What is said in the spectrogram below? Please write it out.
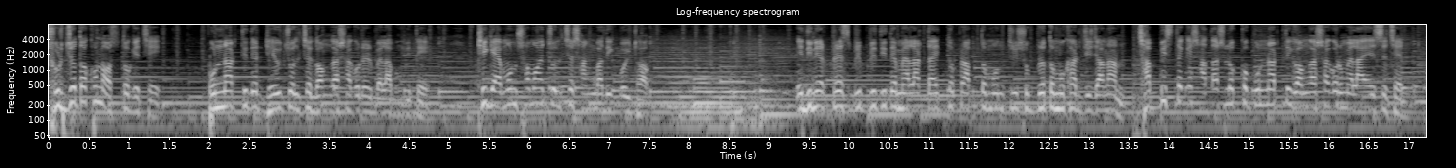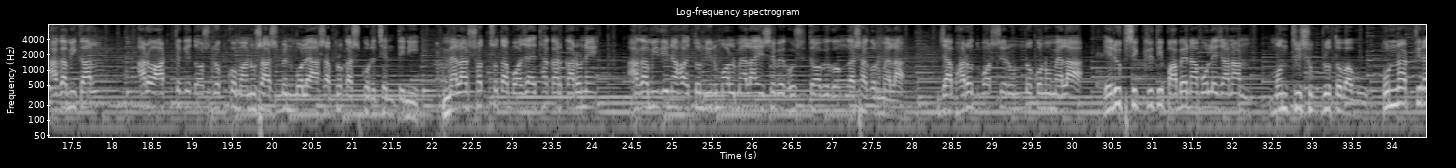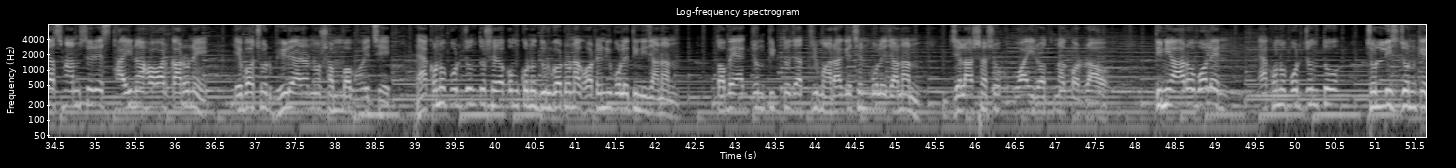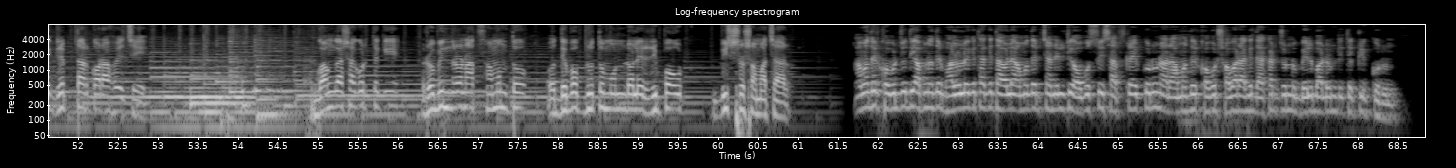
সূর্য তখন অস্ত গেছে। পুণ্যার্থীদের ঢেউ চলছে গঙ্গাসাগরের বেলাভূমিতে। ঠিক এমন সময় চলছে সাংবাদিক বৈঠক। এদিনের প্রেস বিবৃতিতে মেলার দায়িত্বপ্রাপ্ত মন্ত্রী সুব্রত মুখার্জি জানান ২৬ থেকে সাতাশ লক্ষ পুণ্যার্থী গঙ্গাসাগর মেলায় এসেছেন। আগামীকাল আরও আট থেকে দশ লক্ষ মানুষ আসবেন বলে আশা প্রকাশ করেছেন তিনি। মেলার স্বচ্ছতা বজায় থাকার কারণে আগামী দিনে হয়তো নির্মল মেলা হিসেবে ঘোষিত হবে গঙ্গাসাগর মেলা। যা ভারতবর্ষের অন্য কোনো মেলা এরূপ স্বীকৃতি পাবে না বলে জানান মন্ত্রী সুব্রত বাবু। পুণ্যার্থীরা স্নান সেরে স্থায়ী না হওয়ার কারণে এবছর ভিড় এড়ানো সম্ভব হয়েছে। এখনও পর্যন্ত সেরকম কোনো দুর্ঘটনা ঘটেনি বলে তিনি জানান। তবে একজন তীর্থযাত্রী মারা গেছেন বলে জানান জেলা শাসক ওয়াই রত্নাকর রাও। তিনি আরও বলেন, এখনও পর্যন্ত চল্লিশ জনকে গ্রেপ্তার করা হয়েছে। গঙ্গাসাগর থেকে রবীন্দ্রনাথ সামন্ত ও দেবব্রত মণ্ডলের রিপোর্ট, বিশ্ব সমাচার। আমাদের খবর যদি আপনাদের ভালো লেগে থাকে তাহলে আমাদের চ্যানেলটি অবশ্যই সাবস্ক্রাইব করুন আর আমাদের খবর সবার আগে দেখার জন্য বেল বাটনটিতে ক্লিক করুন।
